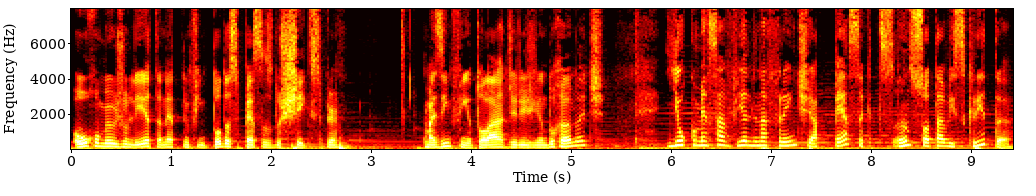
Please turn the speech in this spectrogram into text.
Ou Romeu e Julieta, né? Enfim, todas as peças do Shakespeare. Mas enfim, eu tô lá dirigindo Hamlet. E eu começo a ver ali na frente a peça que antes só estava escrita.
